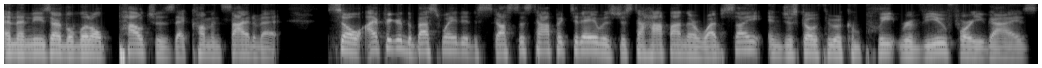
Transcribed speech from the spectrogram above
and then these are the little pouches that come inside of it. So I figured the best way to discuss this topic today was just to hop on their website and just go through a complete review for you guys.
